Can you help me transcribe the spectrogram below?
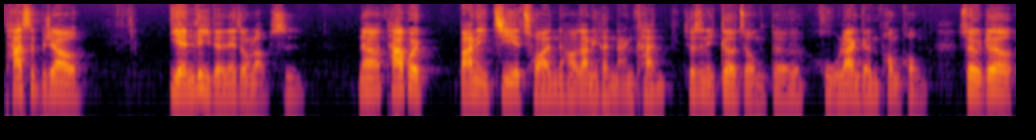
他是比较。严厉的那种老师，那他会把你揭穿，然后让你很难看，就是你各种的胡乱跟碰轰。所以我就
